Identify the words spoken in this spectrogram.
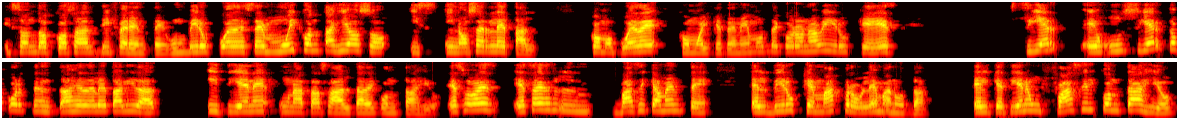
Y son dos cosas diferentes. Un virus puede ser muy contagioso y, y no ser letal, como puede, como el que tenemos de coronavirus, que es eh, un cierto porcentaje de letalidad y tiene una tasa alta de contagio. Eso es, ese es básicamente el virus que más problema nos da. El que tiene un fácil contagio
